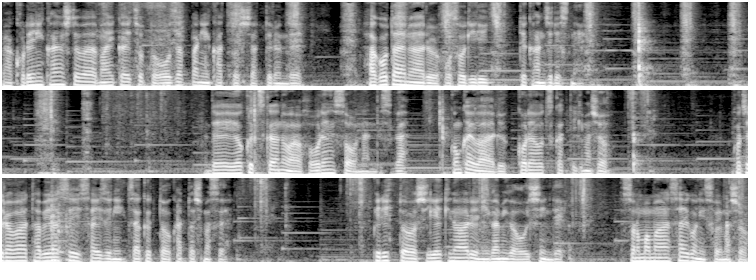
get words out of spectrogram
まあこれに関しては毎回ちょっと大雑把にカットしちゃってるんで、歯ごたえのある細切りって感じですね。で、よく使うのはほうれん草なんですが、今回はルッコラを使っていきましょう。こちらは食べやすいサイズにザクッとカットします。ピリッと刺激のある苦味が美味しいんで、そのまま最後に添えましょう。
